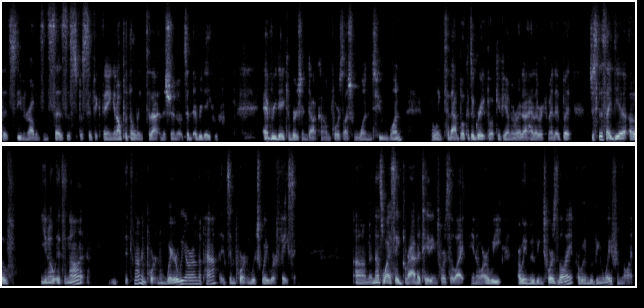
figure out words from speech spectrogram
that Stephen Robinson says this specific thing, and I'll put the link to that in the show notes at everyday everydayconversion.com forward slash one two one. The link to that book. It's a great book. If you haven't read it, I highly recommend it. But just this idea of, you know, it's not it's not important where we are on the path it's important which way we're facing um, and that's why i say gravitating towards the light you know are we are we moving towards the light are we moving away from the light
